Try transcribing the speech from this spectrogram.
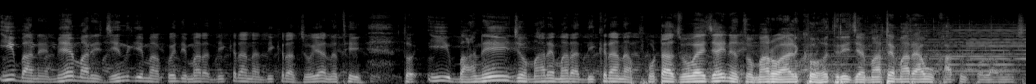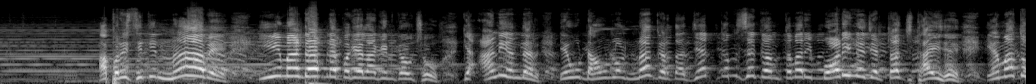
ઈ બાને મેં મારી જિંદગીમાં કોઈ દી મારા દીકરાના દીકરા જોયા નથી. તો ઈ બાને જો મારે મારા દીકરાના ફોટા જોવાઈ જાય ને, તો મારો આળખો હધરી જાય. માટે મારે આવું ખાતું ખોલાવવું છે. આ પરિસ્થિતિ ન આવે એ માટે આપને પગે લાગીને કહું છું કે આની અંદર એવું ડાઉનલોડ ન કરતા, જે કમસે કમ તમારી બોડીને જે ટચ થાય છે, એમાં તો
